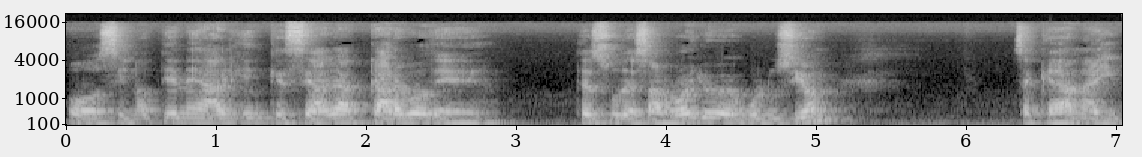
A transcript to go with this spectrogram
o si no tiene alguien que se haga cargo de, de su desarrollo evolución, se quedan ahí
